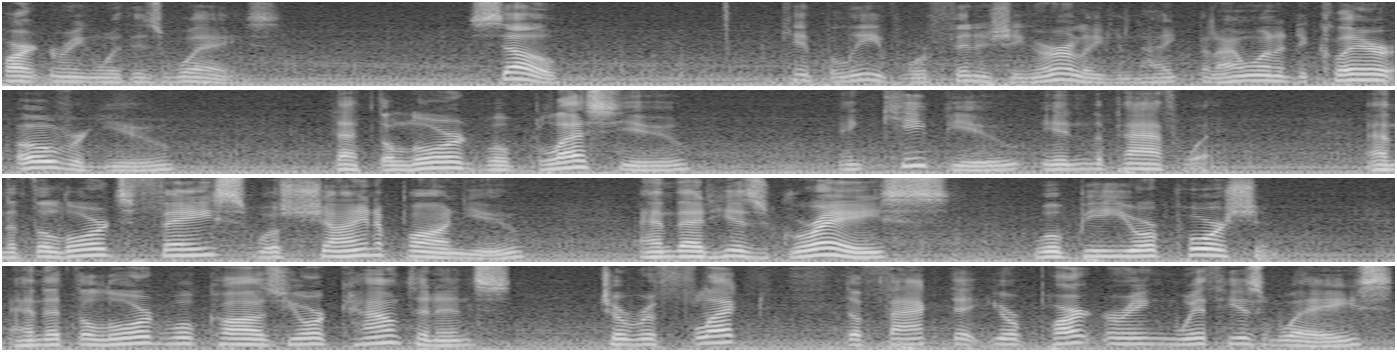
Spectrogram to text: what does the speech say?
partnering with his ways. So, I can't believe we're finishing early tonight, but I want to declare over you that the Lord will bless you and keep you in the pathway, and that the Lord's face will shine upon you, and that His grace will be your portion, and that the Lord will cause your countenance to reflect the fact that you're partnering with His ways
